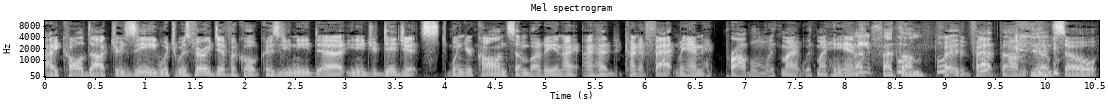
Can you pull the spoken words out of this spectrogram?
i called dr z which was very difficult because you need uh you need your digits when you're calling somebody and i i had kind of fat man problem with my with my hand Fat, fat thumb. fat, fat thumb Yeah. and so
